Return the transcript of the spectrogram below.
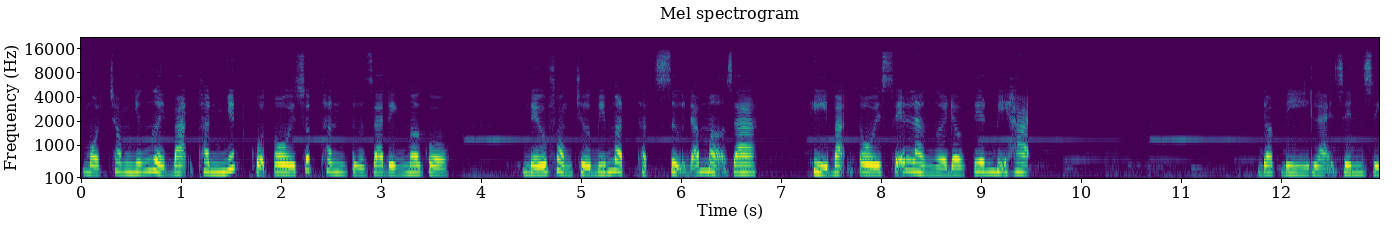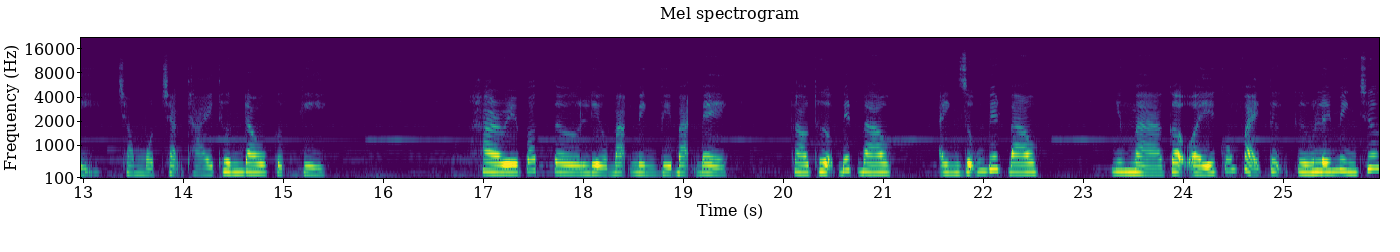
Một trong những người bạn thân nhất của tôi xuất thân từ gia đình Muggle. Nếu phòng chứa bí mật thật sự đã mở ra, thì bạn tôi sẽ là người đầu tiên bị hại. Dobby lại rên rỉ trong một trạng thái thương đau cực kỳ. Harry Potter liều mạng mình vì bạn bè, cao thượng biết bao, anh Dũng biết bao. Nhưng mà cậu ấy cũng phải tự cứu lấy mình chứ.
